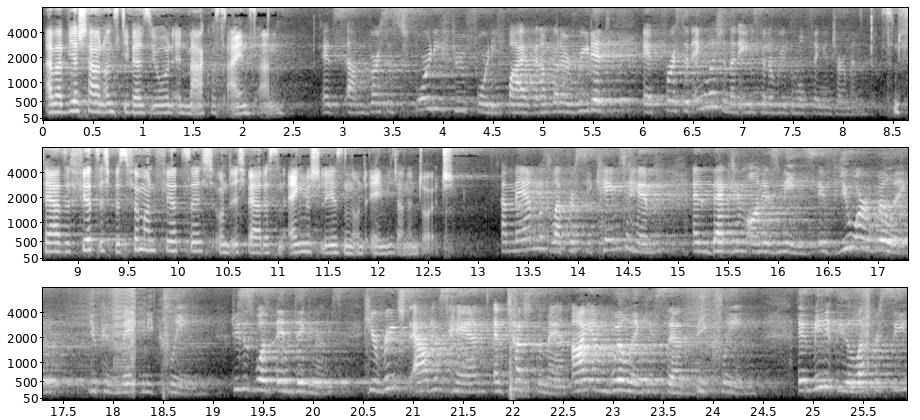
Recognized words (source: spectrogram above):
Aber wir schauen uns die Version in Markus 1 an. It's um, verses 40 through 45, and I'm going to read it at first in English, and then Amy's going to read the whole thing in German. Es sind Verse 40 bis 45 und ich werde es in Englisch lesen und Amy dann in Deutsch. A man with leprosy came to him and begged him on his knees, If you are willing, you can make me clean. Jesus was indignant. He reached out his hand and touched the man. I am willing, he said, be clean. Immediately the leprosy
